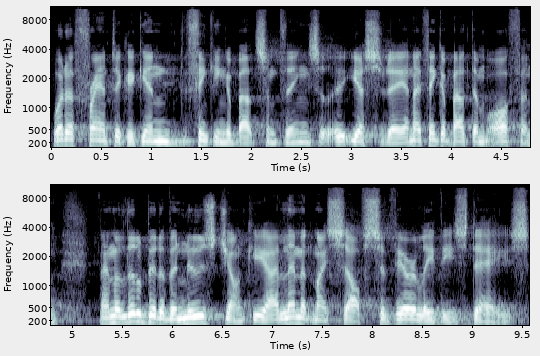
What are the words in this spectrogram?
What a frantic, again, thinking about some things uh, yesterday, and I think about them often. I'm a little bit of a news junkie. I limit myself severely these days.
